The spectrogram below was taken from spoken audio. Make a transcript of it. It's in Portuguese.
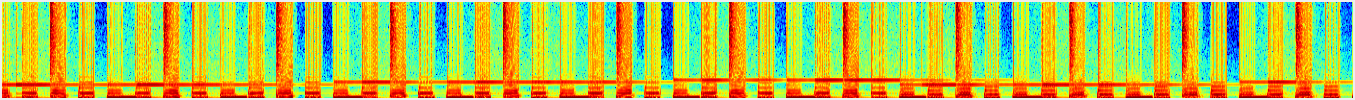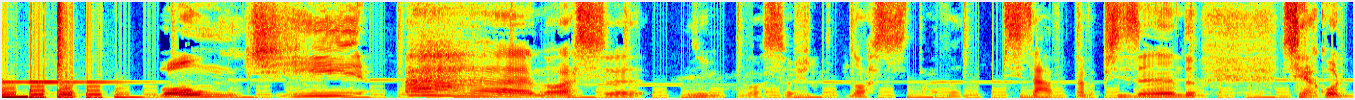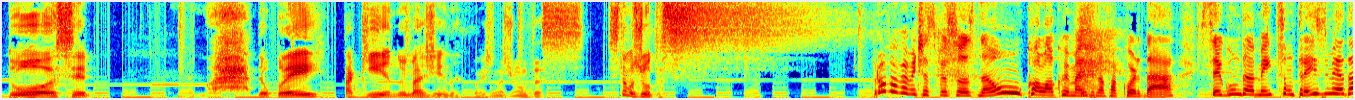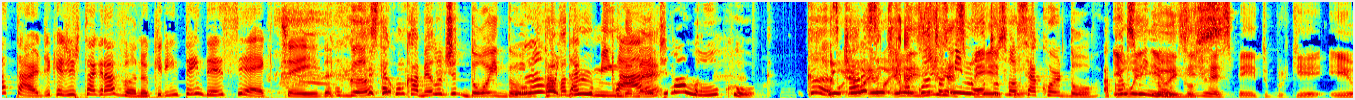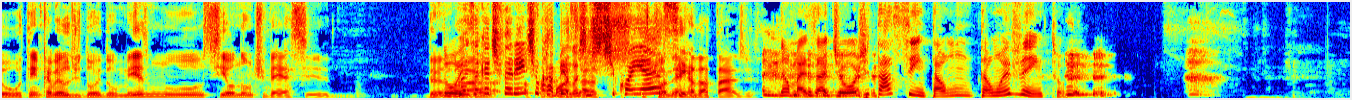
Bom dia! Ah, nossa! Nossa, hoje. Nossa, tava. Precisava, tava precisando. Você acordou, você. Ah, deu play, tá aqui, não imagina. Imagina juntas. Estamos juntas! Provavelmente as pessoas não colocam Imagina pra acordar. Segundamente, são três e meia da tarde que a gente tá gravando. Eu queria entender esse act aí. O Gus tá com cabelo de doido. Não, Tava tá dormindo, com cara né? de maluco. Gus, Eu- que horas, eu- eu- eu exijo quantos respeito. minutos você acordou? Há Eu, quantos eu minutos? exijo respeito, porque eu tenho cabelo de doido mesmo se eu não tivesse. Dando Doido. Mas é que é diferente o cabelo, a gente te conhece. Da tarde. Não, mas a de hoje tá assim, tá um, tá um evento.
